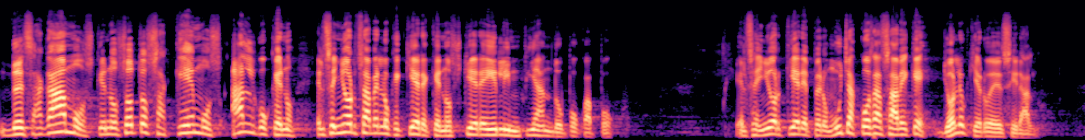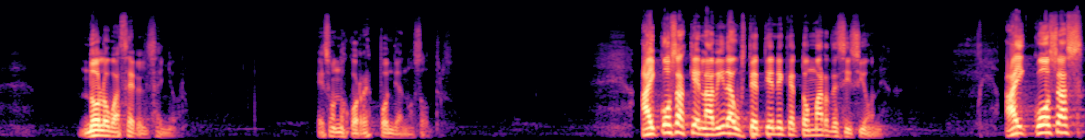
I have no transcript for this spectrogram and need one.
deshagamos, que nosotros saquemos algo que nos... El Señor sabe lo que quiere, que nos quiere ir limpiando poco a poco. El Señor quiere, pero muchas cosas sabe qué. Yo le quiero decir algo. No lo va a hacer el Señor. Eso nos corresponde a nosotros. Hay cosas que en la vida usted tiene que tomar decisiones. Hay cosas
